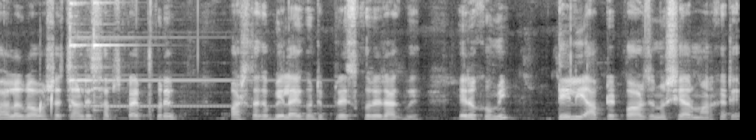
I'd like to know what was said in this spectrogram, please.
ভালো লাগলে অবশ্যই চ্যানেলটি সাবস্ক্রাইব করে পাশে থাকা বেল আইকনটি প্রেস করে রাখবে। এরকমই ডেলি আপডেট পাওয়ার জন্য শেয়ার মার্কেটে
